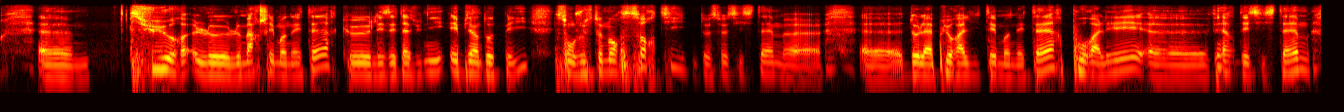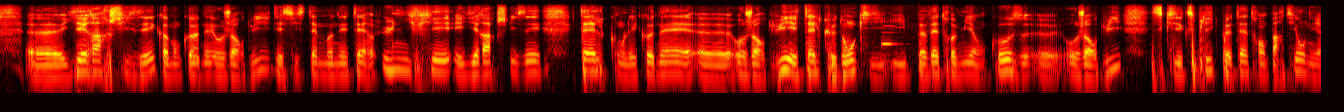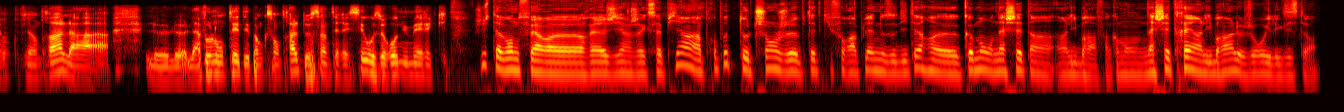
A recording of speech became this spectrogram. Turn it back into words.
sur le, marché monétaire que les États-Unis et bien d'autres pays sont justement sortis de ce système euh, euh, de la pluralité monétaire pour aller euh, vers des systèmes hiérarchisés comme on connaît aujourd'hui, des systèmes monétaires unifiés et hiérarchisés tels qu'on les connaît aujourd'hui et tels que donc ils, peuvent être mis en cause aujourd'hui, ce qui explique peut-être en partie, on y reviendra, la, la volonté des banques centrales de s'intéresser aux euros numériques. Juste avant de faire euh, réagir Jacques Sapien, à propos de taux de change, peut-être qu'il faut rappeler à nos auditeurs euh, comment on achète un, Libra, enfin comment on achèterait un Libra le jour où il existera.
